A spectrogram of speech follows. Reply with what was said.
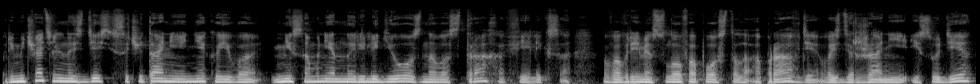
Примечательно здесь сочетание некоего несомненно религиозного страха Феликса во время слов апостола о правде, воздержании и суде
